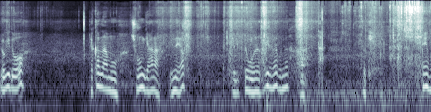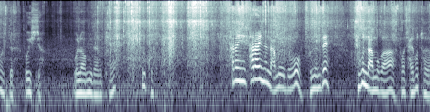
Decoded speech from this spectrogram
여기도 백합나무 죽은 게 하나 있네요. 윗동을 확인을 해보면 아, 다 이렇게 팽이버섯들 보이시죠? 올라옵니다 이렇게 뚫고 살아, 살아있는 나무에도 붙는데 죽은 나무가 더 잘 붙어요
